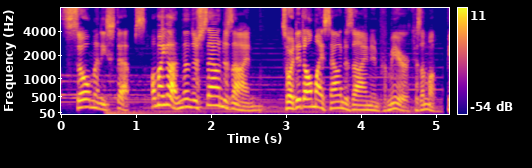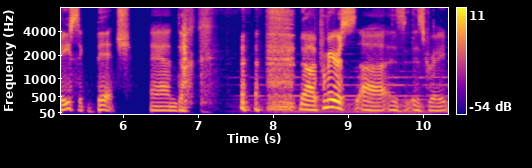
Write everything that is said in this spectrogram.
so many steps. Oh my God, and then there's sound design. So I did all my sound design in Premiere because I'm a basic bitch. And no, Premiere uh, is, is great.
